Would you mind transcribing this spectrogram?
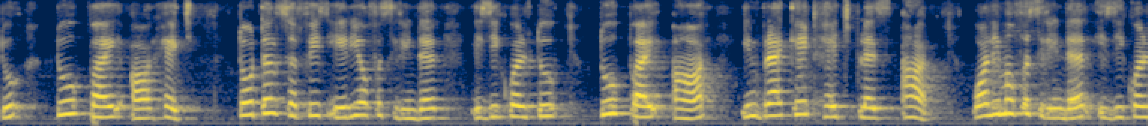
to 2 pi RH. Total surface area of a cylinder is equal to 2 pi r in bracket h plus r. Volume of a cylinder is equal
